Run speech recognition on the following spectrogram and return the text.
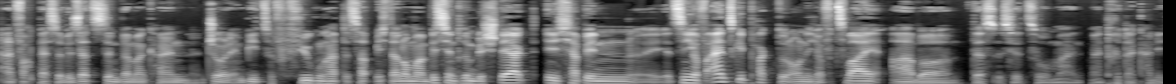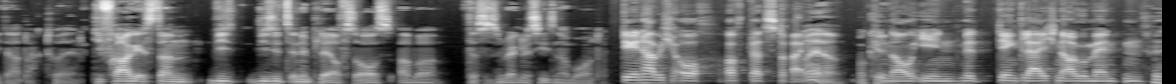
einfach besser besetzt sind, wenn man keinen Joel Embiid zur Verfügung hat. Das hat mich da noch mal ein bisschen drin bestärkt. Ich habe ihn jetzt nicht auf eins gepackt und auch nicht auf zwei, aber das ist jetzt so mein, mein dritter Kandidat aktuell. Die Frage ist dann, wie, wie sieht's in den Playoffs aus? Aber das ist ein Regular Season Award. Den habe ich auch auf Platz drei. Ah ja, okay. Genau ihn mit den gleichen Argumenten.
